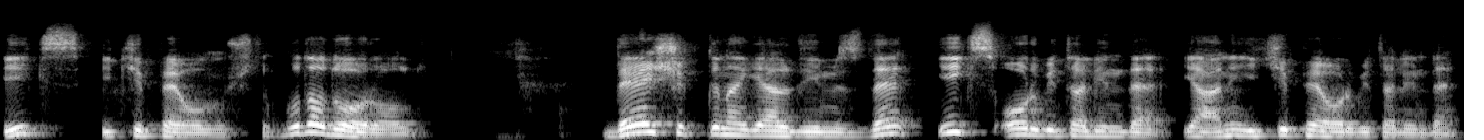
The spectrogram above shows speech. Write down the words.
X 2P olmuştu. Bu da doğru oldu. D şıkkına geldiğimizde X orbitalinde yani 2P orbitalinde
